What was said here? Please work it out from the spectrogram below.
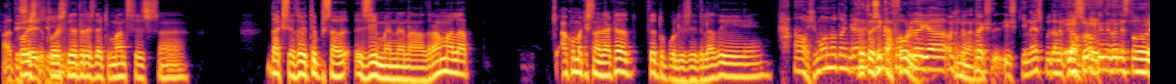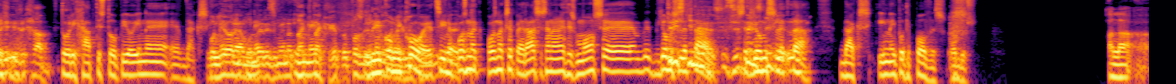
Α, τις χωρίς, έχει χωρίς λίγο. ιδιαίτερες διακυμάνσεις. ε. Εντάξει, εδώ η τύπησα ζει με ένα δράμα, αλλά και- ακόμα και σεναριακά δεν το πολύ ζει. Δηλαδή, Α, όχι, μόνο όταν κάνει Δεν το ζει την καθόλου. απόπειρα Για... Όχι, Ναι. εντάξει, οι σκηνές που ήταν πιο Έχει- ανθρώπινοι ήταν στο έχει- rehab. Το rehab της το οποίο είναι. ε, εντάξει, Πολύ είναι- ωραία είναι- μοντερισμένο. Τάκ, είναι- τάκ, πώς Είναι γρήγορα, κωμικό, λοιπόν. έτσι. Είναι Ναι. πώς να, πώς να ξεπεράσεις έναν εθισμό σε δυόμιση Τρεις λεπτά. σκηνές, στις Σε τρεις δυόμιση σκηνές, λεπτά. ναι. Εντάξει, είναι υποτυπώδες, όντως. Αλλά α,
